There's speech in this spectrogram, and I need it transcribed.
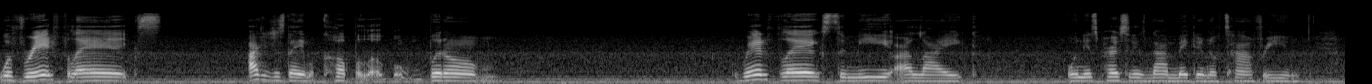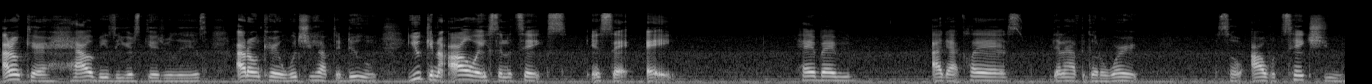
with red flags, I can just name a couple of them, but um, red flags to me are like when this person is not making enough time for you. I don't care how busy your schedule is. I don't care what you have to do. You can always send a text and say, "Hey, hey, baby, I got class. Then I have to go to work. So I will text you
